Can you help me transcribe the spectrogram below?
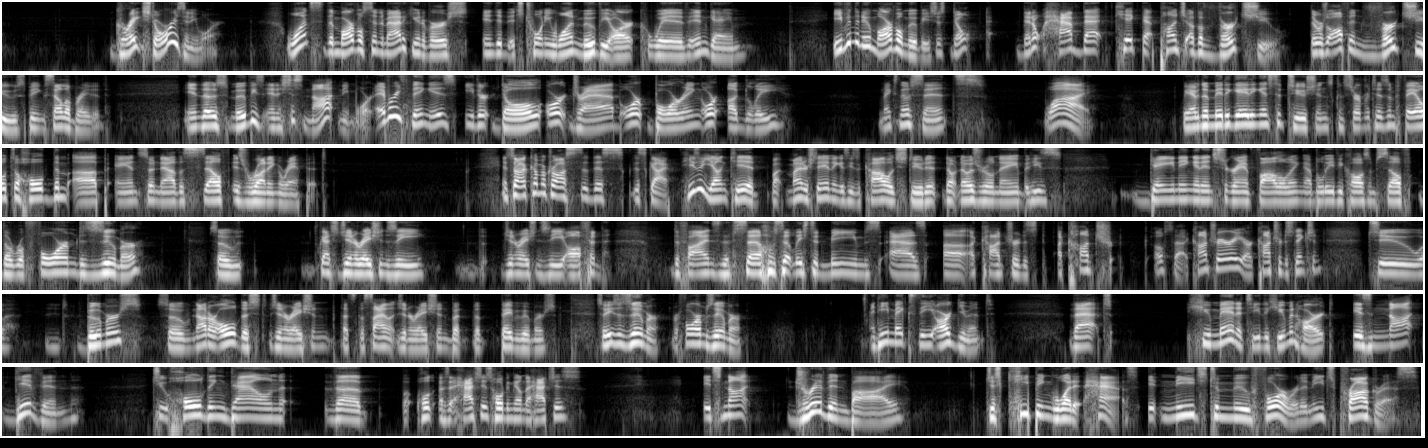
great stories anymore once the Marvel Cinematic Universe ended its 21 movie arc with Endgame, even the new Marvel movies just don't they don't have that kick, that punch of a virtue. There was often virtues being celebrated in those movies, and it's just not anymore. Everything is either dull or drab or boring or ugly. makes no sense. Why? We have no mitigating institutions. Conservatism failed to hold them up, and so now the self is running rampant. And so I come across this this guy. He's a young kid. My understanding is he's a college student. Don't know his real name, but he's gaining an Instagram following. I believe he calls himself the Reformed Zoomer. So that's Generation Z. Generation Z often defines themselves, at least in memes, as a, a contra a contra what's that? Contrary or contradistinction to boomers. So not our oldest generation. That's the silent generation, but the baby boomers. So he's a Zoomer, reform Zoomer. And he makes the argument that humanity, the human heart, is not given to holding down the hold as it hatches, holding down the hatches. It's not driven by just keeping what it has. It needs to move forward. It needs progress.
